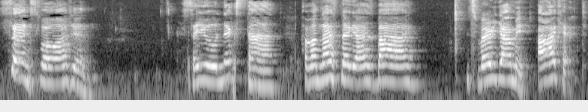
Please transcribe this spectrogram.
Thanks for watching. See you next time. Have a nice day, guys. Bye. It's very yummy. I like it.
